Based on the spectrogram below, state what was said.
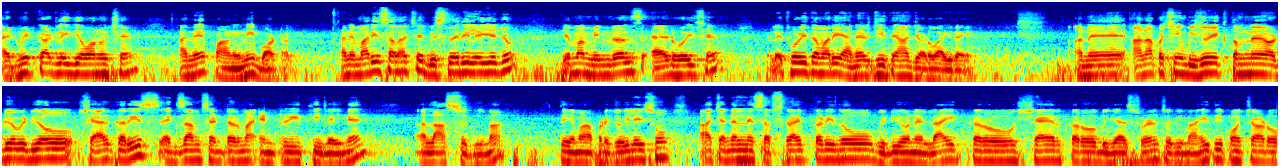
એડમિટ કાર્ડ લઈ જવાનું છે, અને પાણીની બોટલ. અને મારી સલાહ છે, બિસ્લરી લઈ જજો, કે એમાં મિનરલ્સ એડ હોય છે, એટલે થોડી તમારી એનર્જી ત્યાં જળવાઈ રહે. અને આના પછી હું બીજો એક તમને ઓડિયો વીડિયો શેર કરીશ એક્ઝામ સેન્ટરમાં એન્ટ્રીથી લઈને લાસ્ટ સુધીમાં. તે એમાં આપણે જોઈ લઈશું. આ ચેનલને સબસ્ક્રાઈબ કરી દો વિડીયોને લાઈક કરો શેર કરો, બીજા સ્ટુડન્ટ સુધી માહિતી પહોંચાડો.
